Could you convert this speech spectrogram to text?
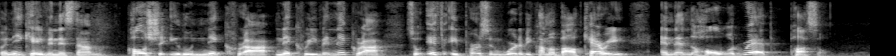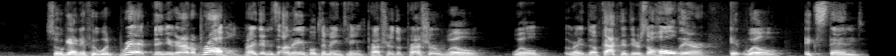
But nike vinistam, kol she'ilu nikra nikri vinikra. So if a person were to become a balkari, and then the hole would rip, puzzle. So again, if it would rip, then you're going to have a problem, right? Then it's unable to maintain pressure. The pressure will will right. The fact that there's a hole there, it will extend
